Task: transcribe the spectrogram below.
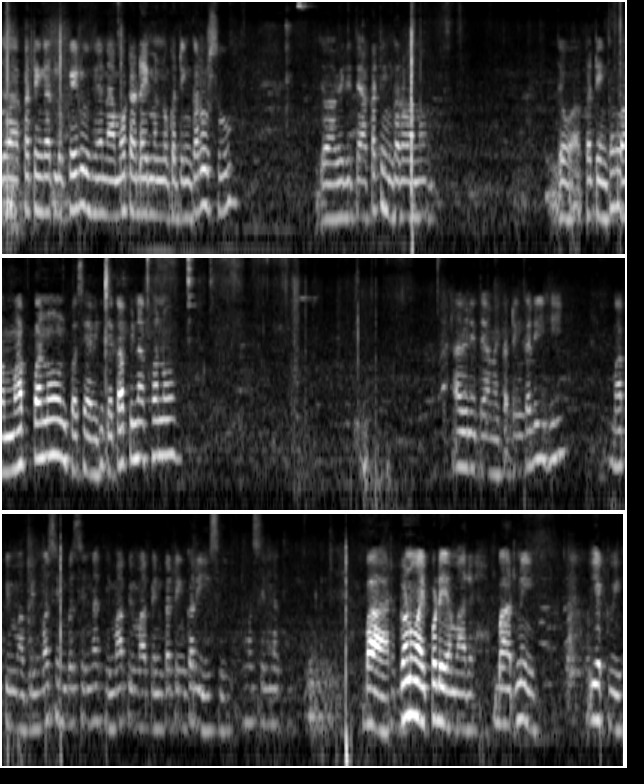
જો આ કટિંગ આટલું કર્યું છે અને આ મોટા ડાયમંડનું કટિંગ કરું છું. જો આવી રીતે આ કટિંગ કરવાનું. જો આ કટિંગ કરવા માપવાનું પછી આવી રીતે કાપી નાખવાનું. આવી રીતે અમે કટિંગ કરી હી. માપી માપીને મશીન બસીન નથી માપી માપીને કટિંગ કરી છીએ મશીન નથી બાર, ગણવાય પડે અમારે. બાર નહીં, એકવી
